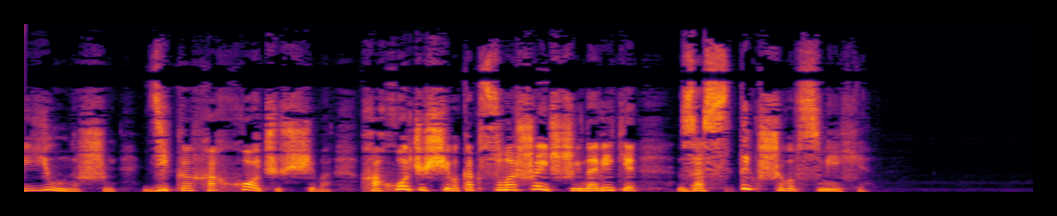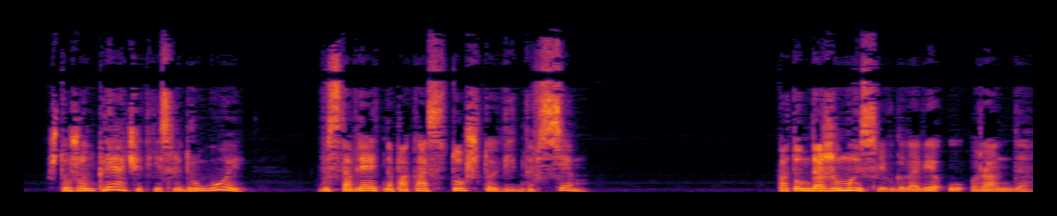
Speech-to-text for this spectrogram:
юноши, дико хохочущего, хохочущего, как сумасшедший, навеки застывшего в смехе. Что же он прячет, если другой выставляет на показ то, что видно всем. Потом даже мысли в голове у Ранда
